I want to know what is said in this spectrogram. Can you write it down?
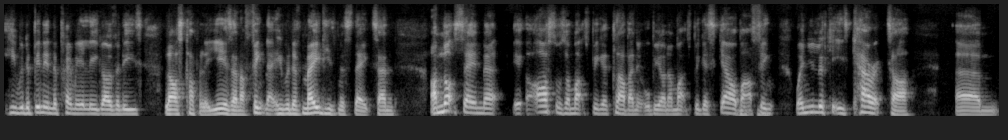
he would have been in the Premier League over these last couple of years, and I think that he would have made his mistakes. And I'm not saying that it, Arsenal's a much bigger club and it will be on a much bigger scale, but I think when you look at his character um,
